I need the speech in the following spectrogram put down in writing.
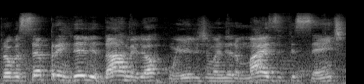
para você aprender a lidar melhor com eles de maneira mais eficiente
